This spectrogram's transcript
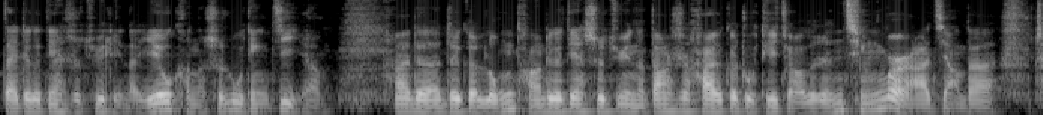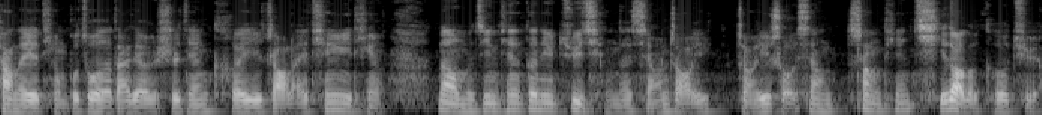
在这个电视剧里呢？也有可能是《鹿鼎记》啊。他的这个龙塘这个电视剧呢，当时还有一个主题叫做人情味儿啊，讲的唱的也挺不错的，大家有时间可以找来听一听。那我们今天根据剧情呢，想找一找一首向上天祈祷的歌曲。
